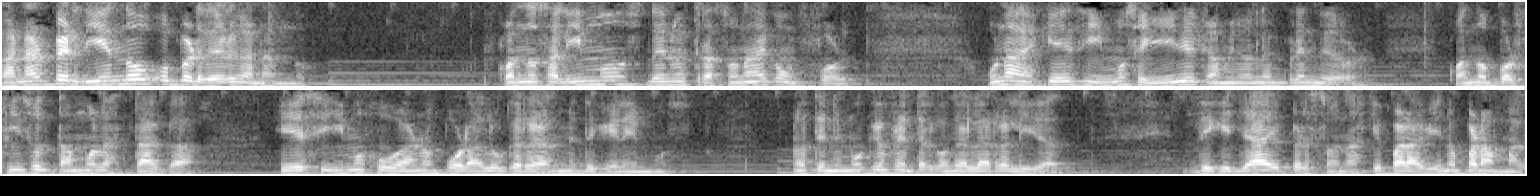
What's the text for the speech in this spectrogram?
Ganar perdiendo o perder ganando. Cuando salimos de nuestra zona de confort, una vez que decidimos seguir el camino del emprendedor, cuando por fin soltamos la estaca y decidimos jugarnos por algo que realmente queremos, nos tenemos que enfrentar contra la realidad de que ya hay personas que para bien o para mal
